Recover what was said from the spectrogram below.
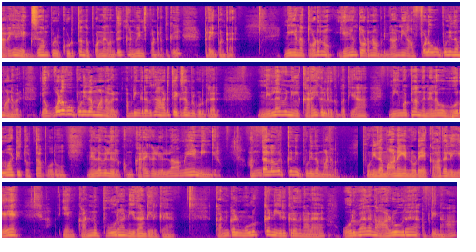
நிறைய எக்ஸாம்பிள் கொடுத்து அந்த பொண்ணை வந்து கன்வின்ஸ் பண்ணுறதுக்கு ட்ரை பண்ணுறார் நீ என்னை தொடணும் ஏன் தொடணும்? அப்படின்னா நீ அவ்வளவு புனிதமானவள் எவ்வளவு புனிதமானவள் அப்படிங்கிறதுக்கு அடுத்த எக்ஸாம்பிள் கொடுக்குறாரு. நிலவினில் கரைகள் இருக்குது பார்த்தியா நீ மட்டும் அந்த நிலவை ஒரு வாட்டி தொட்டால் போதும். நிலவில் இருக்கும் கரைகள் எல்லாமே நீங்கிரும். அந்த அளவிற்கு நீ புனிதமானவர் புனிதமான என்னுடைய காதலியே என் கண்ணு பூரா நீ தாண்டி இருக்க. கண்கள் முழுக்க நீ இருக்கிறதுனால ஒருவேளை நான் அழுகுறேன் அப்படின்னா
